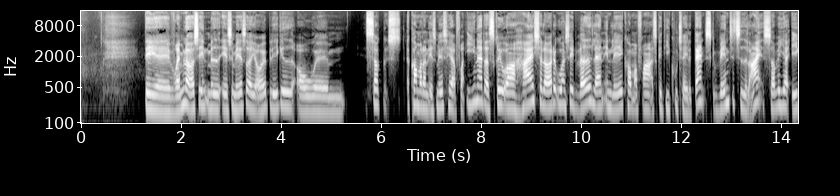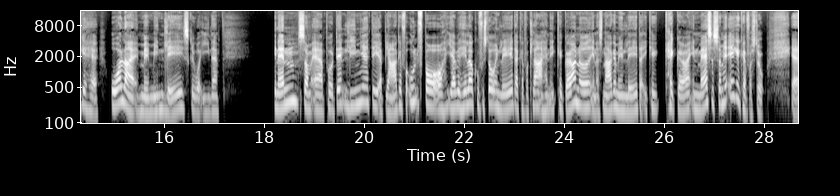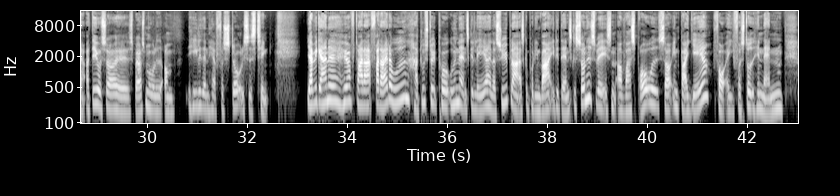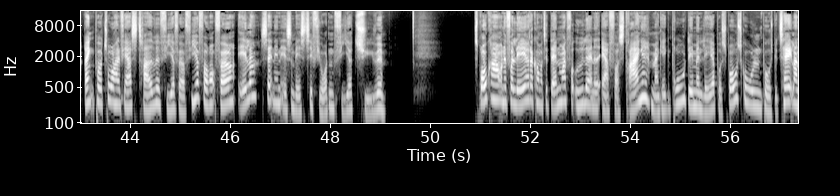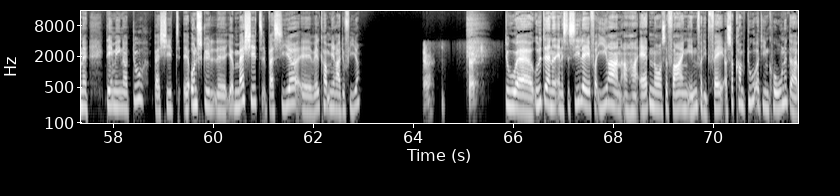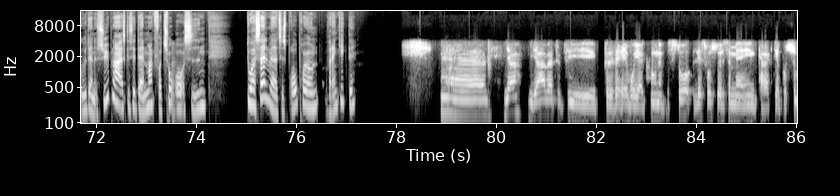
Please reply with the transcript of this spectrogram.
Det øh, vrimler også ind med sms'er i øjeblikket, og øh, så kommer der en sms her fra Ina, der skriver, Hej Charlotte, uanset hvad land en læge kommer fra, skal de kunne tale dansk, ventetid eller ej, så vil jeg ikke have ordleg med min læge, skriver Ina. En anden, som er på den linje, det er Bjarke fra Ulfborg. Jeg vil hellere kunne forstå en læge, der kan forklare, at han ikke kan gøre noget, end at snakke med en læge, der ikke kan, gøre en masse, som jeg ikke kan forstå. Ja, og det er jo så øh, spørgsmålet om hele den her forståelsesting. Jeg vil gerne høre fra dig, fra dig derude. Har du stødt på udenlandske læger eller sygeplejersker på din vej i det danske sundhedsvæsen, og var sproget så en barriere for, at I forstod hinanden? Ring på 72 30 44 44 eller send en sms til 1424. Sprogkravene for læger, der kommer til Danmark fra udlandet, er for strenge. Man kan ikke bruge det, man lærer på sprogskolen, på hospitalerne. Det mener du, Bashit. Uh, undskyld, uh, Mashit Basir. Uh, velkommen i Radio 4. Ja, tak. Du er uddannet anestesilæge fra Iran og har 18 års erfaring inden for dit fag, og så kom du og din kone, der er uddannet sygeplejerske, til Danmark for to år siden. Du har selv været til sprogprøven. Hvordan gik det? Uh, ja, jeg har været til det hvor jeg kunne bestå læsforståelse med en karakter på 7.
